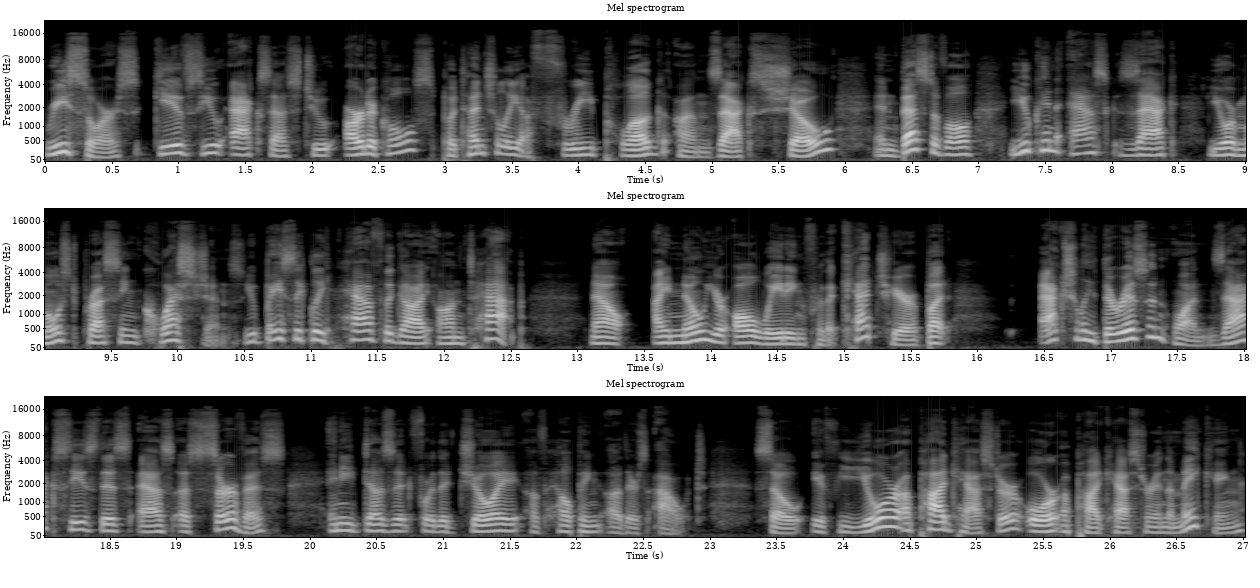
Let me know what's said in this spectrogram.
resource gives you access to articles, potentially a free plug on Zach's show, and best of all, you can ask Zach your most pressing questions. You basically have the guy on tap. Now, I know you're all waiting for the catch here, but actually, there isn't one. Zach sees this as a service, and he does it for the joy of helping others out. So, if you're a podcaster or a podcaster in the making,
